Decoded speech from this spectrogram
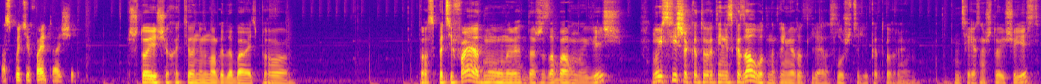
а Spotify тащит. Что еще хотел немного добавить про про Spotify одну, наверное, даже забавную вещь. Ну, из фишек, которые ты не сказал, вот, например, для слушателей, которые интересно, что еще есть.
